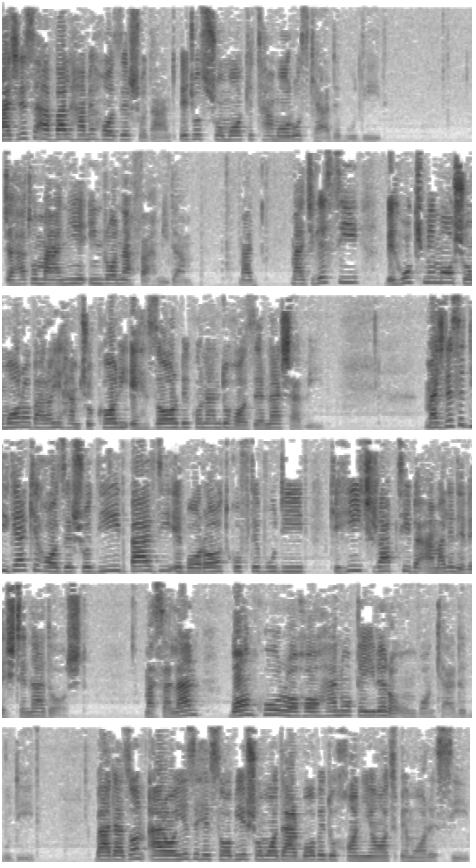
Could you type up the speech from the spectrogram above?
مجلس اول همه حاضر شدند به جز شما که تمارز کرده بودید. جهت و معنی این را نفهمیدم. مجلسی به حکم ما شما را برای همچو کاری احضار بکنند و حاضر نشوید. مجلس دیگر که حاضر شدید بعضی عبارات گفته بودید که هیچ ربطی به عمل نوشته نداشت. مثلا بانک و راهاهن و غیره را عنوان کرده بودید. بعد از آن عرایز حسابی شما در باب دخانیات به ما رسید.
